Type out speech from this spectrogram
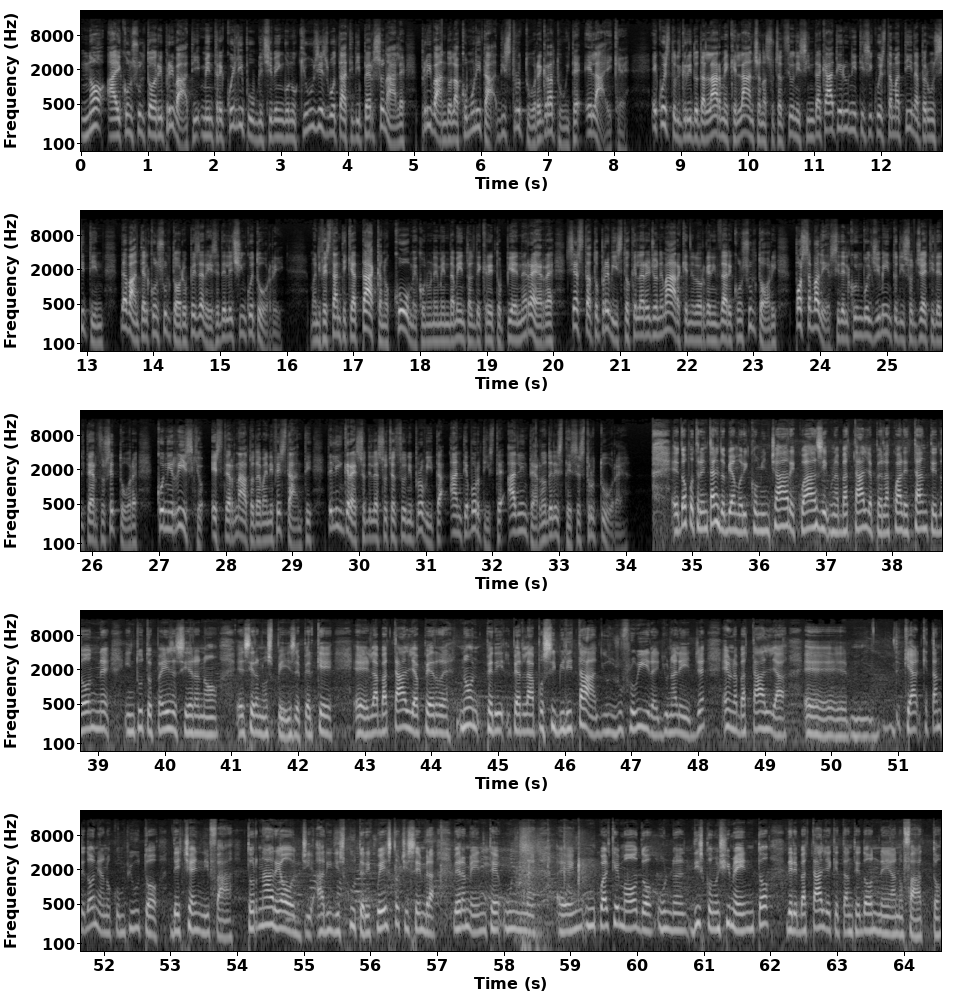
No ai consultori privati mentre quelli pubblici vengono chiusi e svuotati di personale, privando la comunità di strutture gratuite e laiche. E questo è il grido d'allarme che lanciano associazioni e sindacati riunitisi questa mattina per un sit-in davanti al consultorio pesarese delle Cinque Torri. Manifestanti che attaccano come con un emendamento al decreto PNRR sia stato previsto che la Regione Marche nell'organizzare i consultori possa valersi del coinvolgimento di soggetti del terzo settore con il rischio esternato dai manifestanti dell'ingresso delle associazioni provita antiabortiste all'interno delle stesse strutture. E dopo 30 anni dobbiamo ricominciare quasi una battaglia per la quale tante donne in tutto il paese si erano, eh, si erano spese, perché eh, la battaglia per, per, per, la possibilità di usufruire di una legge è una battaglia eh, che, che tante donne hanno compiuto decenni fa. Tornare oggi a ridiscutere questo ci sembra veramente un, eh, in qualche modo un disconoscimento delle battaglie che tante donne hanno fatto.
